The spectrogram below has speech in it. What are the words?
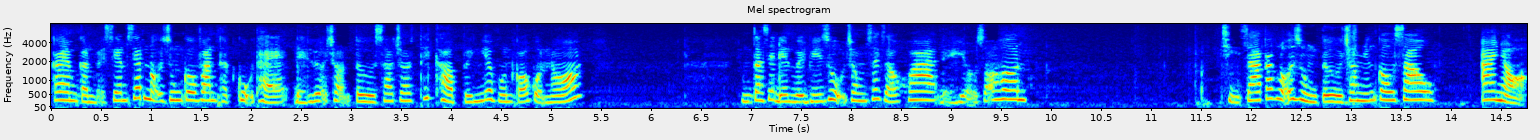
các em cần phải xem xét nội dung câu văn thật cụ thể để lựa chọn từ sao cho thích hợp với nghĩa vốn có của nó. Chúng ta sẽ đến với ví dụ trong sách giáo khoa để hiểu rõ hơn. Chỉ ra các lỗi dùng từ trong những câu sau. A nhỏ,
